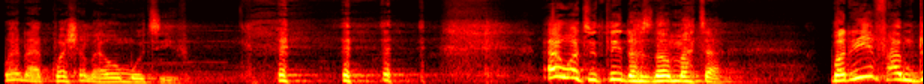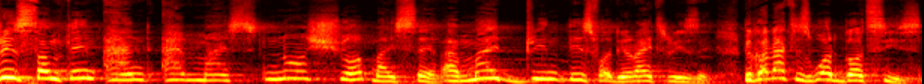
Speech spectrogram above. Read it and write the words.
When I question my own motive. and what you think does not matter. But if I'm doing something and I must not sure myself, am I doing this for the right reason? Because that is what God sees.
